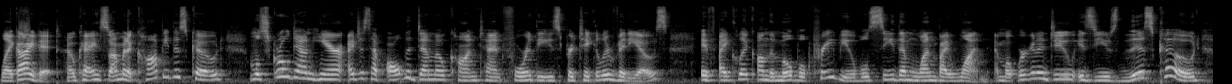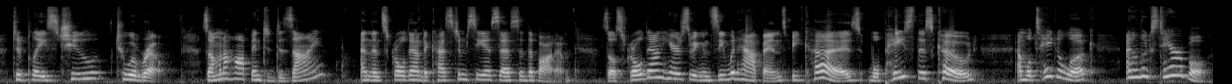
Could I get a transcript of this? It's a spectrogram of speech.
like I did, okay? So I'm gonna copy this code, and we'll scroll down here. I just have all the demo content for these particular videos. If I click on the mobile preview, we'll see them one by one. And what we're gonna do is use this code to place two to a row. So I'm gonna hop into design, and then scroll down to custom CSS at the bottom. So I'll scroll down here so we can see what happens because we'll paste this code and we'll take a look and it looks terrible.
